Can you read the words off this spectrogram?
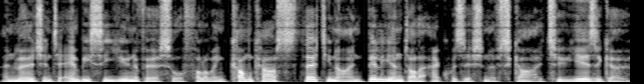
and merge into NBC Universal following Comcast's $39 billion acquisition of Sky two years ago.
